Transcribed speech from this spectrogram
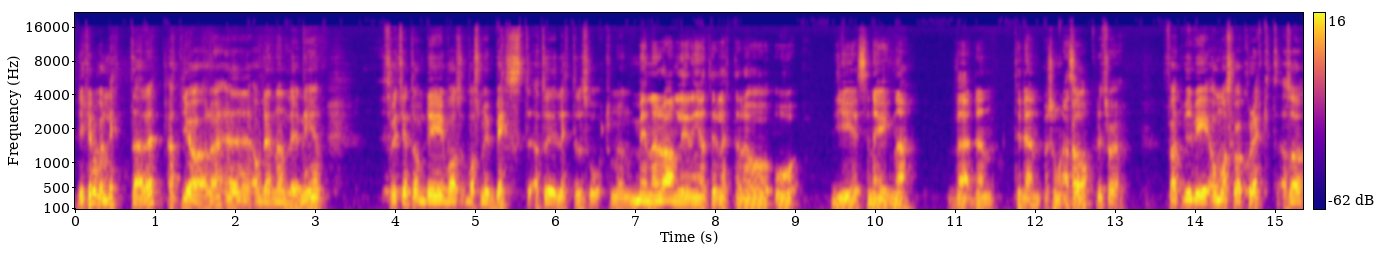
Det kan nog vara lättare att göra eh, av den anledningen. Så vet jag inte om det är vad, vad som är bäst, att det är lätt eller svårt. Men Menar du anledningen att det är lättare att, att ge sina egna värden till den personen? Alltså, Ja, det tror jag. För att vi vet, om man ska vara korrekt, alltså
